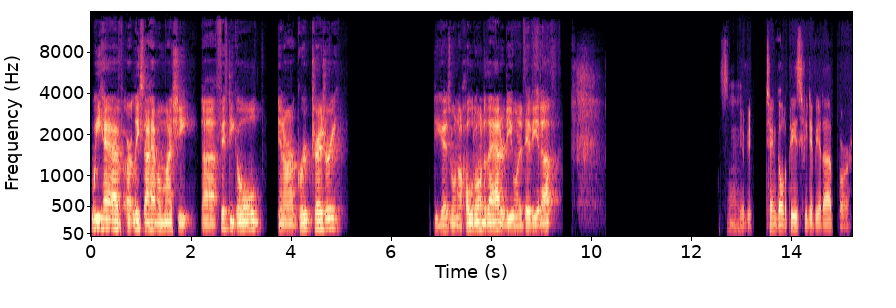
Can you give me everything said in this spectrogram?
we have, or at least I have on my sheet, uh, fifty gold in our group treasury. Do you guys want to hold on to that, or do you want to divvy it up? It'd be ten gold apiece if you divvy it up, or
